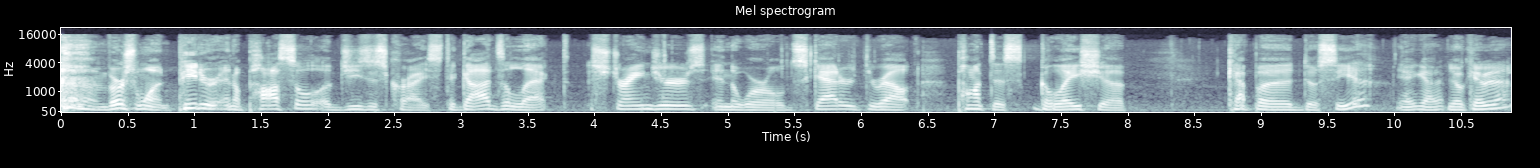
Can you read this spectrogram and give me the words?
Verse 1 Peter, an apostle of Jesus Christ, to God's elect, strangers in the world, scattered throughout Pontus, Galatia, Cappadocia. Yeah, you got it. You okay with that?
